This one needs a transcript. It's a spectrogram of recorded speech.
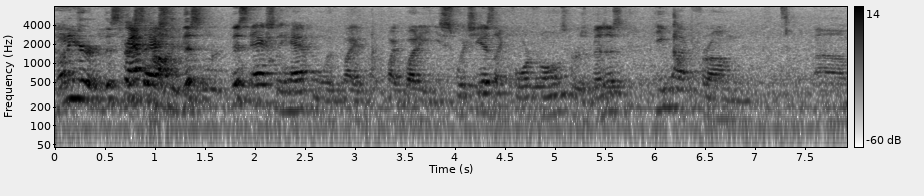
Want to hear, this, this Track actually, this, this actually happened with my, my buddy, he switched, he has like four phones for his business. He went from, um,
